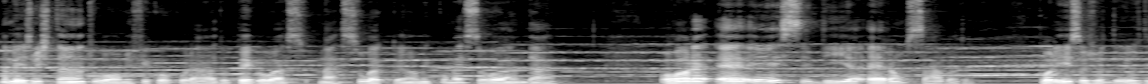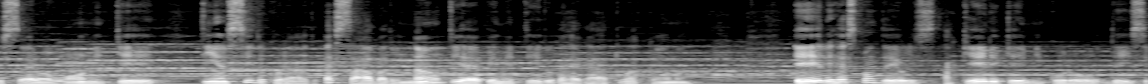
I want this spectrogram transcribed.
No mesmo instante, o homem ficou curado, pegou na sua cama e começou a andar. Ora, é, esse dia era um sábado. Por isso os judeus disseram ao homem que tinha sido curado: É sábado, não te é permitido carregar a tua cama. Ele respondeu-lhes: Aquele que me curou disse:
